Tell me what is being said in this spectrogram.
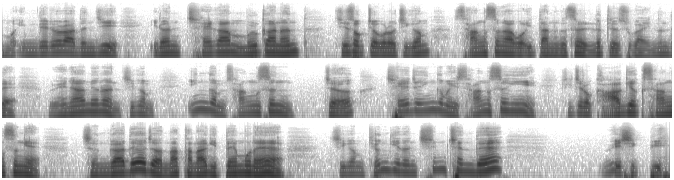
뭐 임대료라든지 이런 체감 물가는 지속적으로 지금 상승하고 있다는 것을 느낄 수가 있는데 왜냐하면은 지금 임금 상승 즉 최저임금의 상승이 실제로 가격 상승에 증가되어져 나타나기 때문에 지금 경기는 침체인데 외식비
